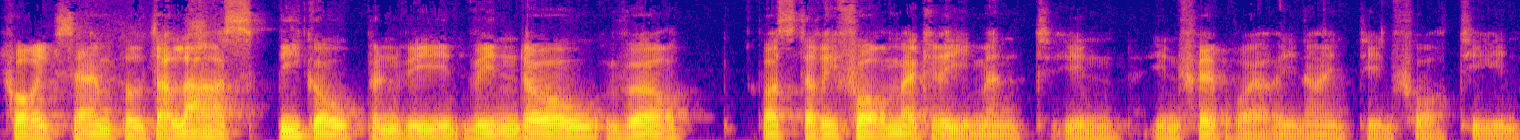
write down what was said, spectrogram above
For example, the last big open wi window were, was the Reform Agreement in, in February 1914.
